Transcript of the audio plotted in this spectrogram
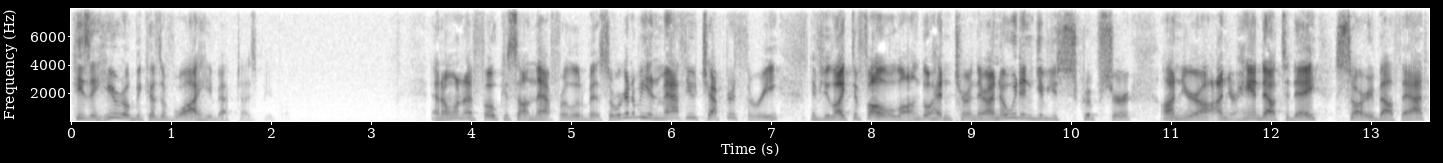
he's a hero because of why he baptized people. And I want to focus on that for a little bit. So we're going to be in Matthew chapter 3. If you'd like to follow along, go ahead and turn there. I know we didn't give you scripture on your uh, on your handout today. Sorry about that.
